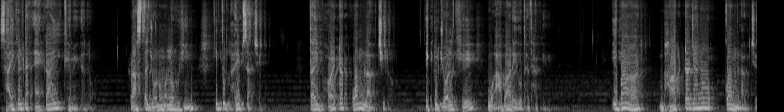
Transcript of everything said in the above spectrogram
সাইকেলটা একাই থেমে গেল। রাস্তা জনমানবহীন কিন্তু লাইফস আছে। তাই ভয়টা কম লাগছিল। একটু জল খেয়ে ও আবার এগোতে থাকে। এবার ভারটা যেন কম লাগছে।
